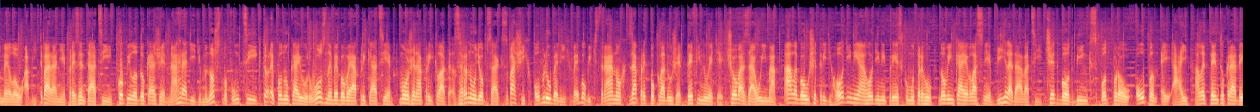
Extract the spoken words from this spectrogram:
e-mailov a vytváranie prezentácií. Copilot dokáže nahradiť množstvo funkcií, ktoré ponúkajú rôzne webové aplikácie. Môže napríklad zhrnúť obsah z vašich obľúbených webových stránok za predpokladu, že definujete, čo vás zaujíma, alebo ušetriť hodiny a hodiny prieskumu trhu. Novinka je vlastne vyhľadávací chatbot Bing s podporou OpenAI, ale tentokrát je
